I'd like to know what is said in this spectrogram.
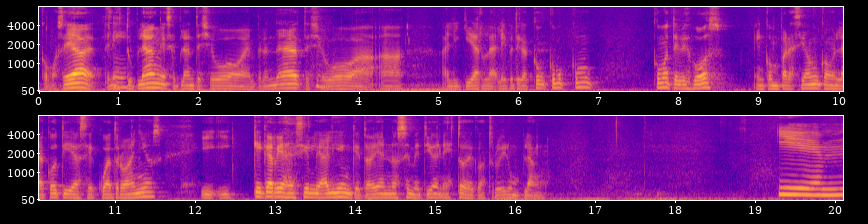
como sea, tenés tu plan, ese plan te llevó a emprender, te mm. llevó a, a, liquidar la, hipoteca. ¿Cómo, cómo, cómo, cómo te ves vos en comparación con la Coti de hace cuatro años? ¿Y, qué querrías decirle a alguien que todavía no se metió en esto de construir un plan? Y, em,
